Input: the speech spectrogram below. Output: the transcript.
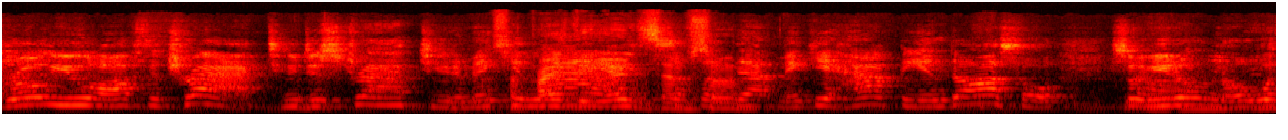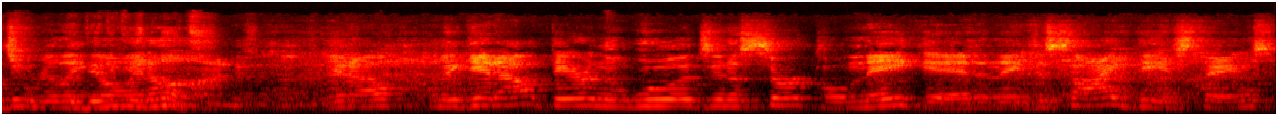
throw you off the track, to distract you, to make you Surprised laugh, they and stuff episode. like that, make you happy and docile, so you don't know what's really going get nuts. on. You know, and they get out there in the woods in a circle, naked, and they decide these things,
